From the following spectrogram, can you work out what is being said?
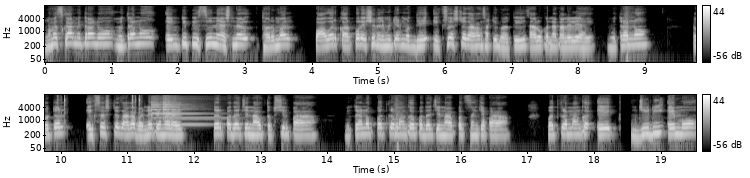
नमस्कार मित्रांनो. मित्रांनो N T P C national thermal power corporation लिमिटेडमध्ये एकसष्ट जागांसाठी भरती चालू करण्यात आलेली आहे. मित्रांनो टोटल एकसष्ट जागा भरण्यात येणार आहेत. तर पदाचे नाव तपशील पहा. मित्रांनो पद क्रमांक पदाचे नाव पदसंख्या पहा. पद क्रमांक एक जी डी एम ओ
